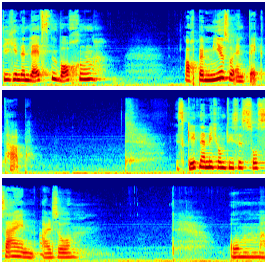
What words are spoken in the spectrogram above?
die ich in den letzten Wochen auch bei mir so entdeckt habe. Es geht nämlich um dieses So-Sein, also um,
